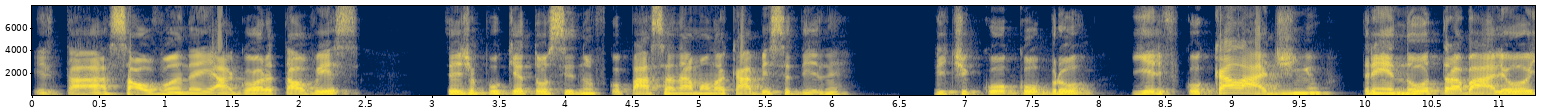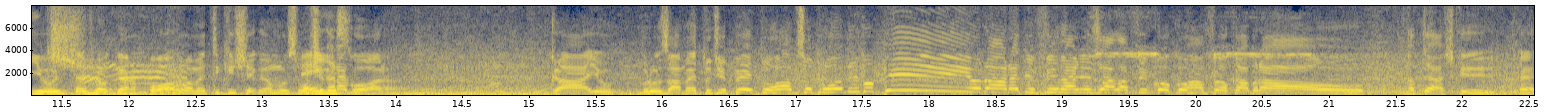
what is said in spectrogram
ele tá salvando aí agora, talvez seja porque a torcida não ficou passando a mão na cabeça dele, né? Criticou, cobrou e ele ficou caladinho, treinou, trabalhou e hoje tá jogando No bola. momento em que chegamos, vamos É chegar isso. agora. Caio, cruzamento de peito, Robson pro Rodrigo Pinho. Na hora de finalizar, ela ficou com o Rafael Cabral. Até acho que é,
